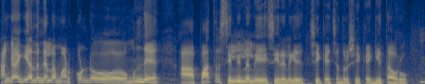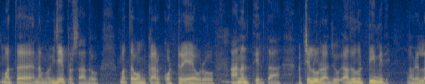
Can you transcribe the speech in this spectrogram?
ಹಾಗಾಗಿ ಅದನ್ನೆಲ್ಲ ಮಾಡಿಕೊಂಡು ಮುಂದೆ ಆ ಪಾತ್ರ ಸಿಲ್ಲಿಲಲ್ಲಿ ಸೀರಿಯಲ್ಗೆ ಶ್ರೀಕೈ ಚಂದ್ರು ಶ್ರೀಕೈ ಗೀತಾ ಅವರು, ಮತ್ತು ನಮ್ಮ ವಿಜಯ್ ಪ್ರಸಾದ್, ಮತ್ತು ಓಂಕಾರ್ ಕೊಟ್ರೆ ಅವರು, ಆನಂದ್ ತೀರ್ಥ, ಚೆಲುರಾಜು, ಅದೊಂದು ಟೀಮ್ ಇದೆ. ಅವರೆಲ್ಲ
